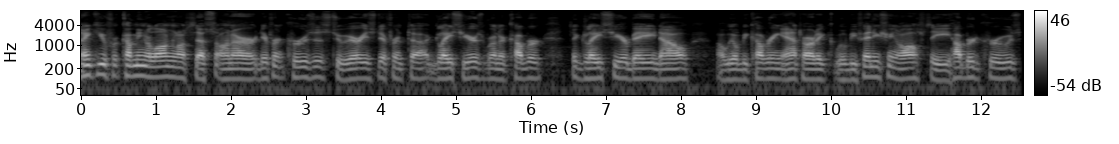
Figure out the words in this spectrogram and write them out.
Thank you for coming along with us on our different cruises to various different uh, glaciers. We're going to cover the Glacier Bay now. Uh, we'll be covering Antarctic. We'll be finishing off the Hubbard cruise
